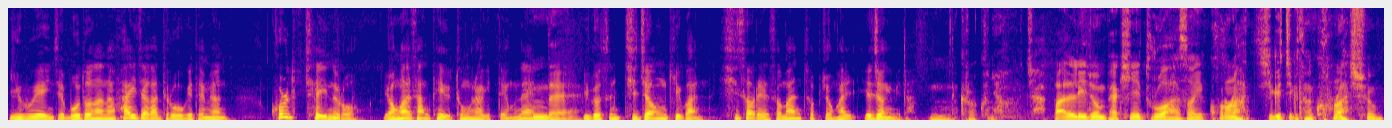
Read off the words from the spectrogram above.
이후에 이제 모더나나 화이자가 들어오게 되면 콜드 체인으로 영화 상태 유통을 하기 때문에 네. 이것은 지정 기관 시설에서만 접종할 예정입니다. 음, 그렇군요. 자, 빨리 좀 백신이 들어와서 이 코로나 지긋지긋한 코로나 좀,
